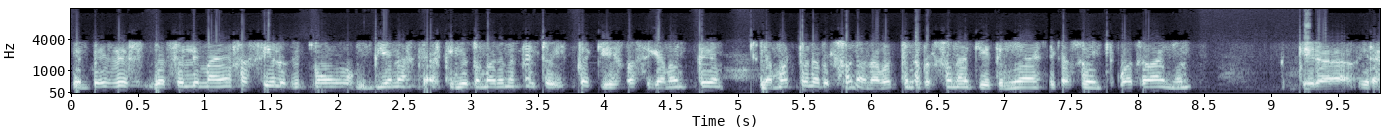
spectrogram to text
En vez de, de hacerle más énfasis a lo que tú bien has, has querido tomar en esta entrevista, que es básicamente la muerte de una persona, la muerte de una persona que tenía en este caso 24 años, que era era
